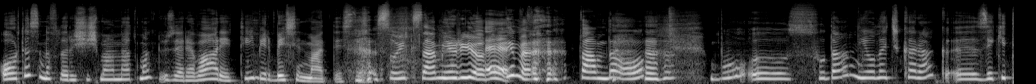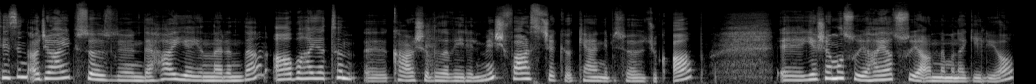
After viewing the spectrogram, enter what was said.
orta sınıfları şişmanlatmak üzere var ettiği bir besin maddesi. Su içsem yarıyor Evet. değil mi? Tam da o. Bu e, sudan yola çıkarak e, Zeki Tez'in acayip sözlüğünde Hay yayınlarından Ab-ı Hayat'ın e, karşılığı verilmiş Farsça kökenli bir sözcük ab. E, yaşama suyu, hayat suyu anlamına geliyor.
